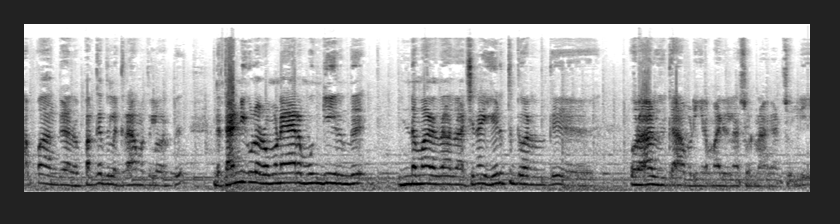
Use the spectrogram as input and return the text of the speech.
அப்போ அங்கே அந்த பக்கத்தில் கிராமத்தில் வந்து இந்த தண்ணிக்குள்ளே ரொம்ப நேரம் முங்கி இருந்து இந்த மாதிரி ஏதாவது ஆச்சுன்னா எடுத்துகிட்டு வர்றதுக்கு ஒரு ஆள் இருக்கா அப்படிங்கிற மாதிரிலாம் சொன்னாங்கன்னு சொல்லி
